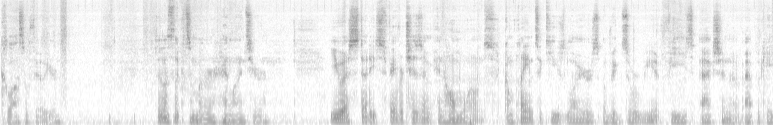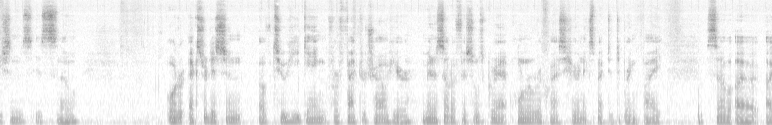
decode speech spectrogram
colossal failure. So let's look at some other headlines here U.S. studies favoritism in home loans. Complaints accuse lawyers of exorbitant fees. Action of applications is snow. Order extradition of Tuohy gang for factor trial here. Minnesota officials grant Horner request here and expected to bring fight. So uh, a,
